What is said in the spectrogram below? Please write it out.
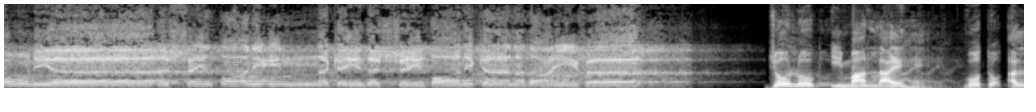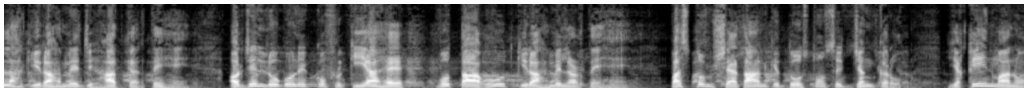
أولياء الشيطان إن كيد الشيطان كان ضعيفا جو لوگ ایمان لائے ہیں، وہ تو اللہ کی راہ میں جہاد کرتے ہیں، اور جن لوگوں نے کفر کیا ہے، وہ تاغوت کی راہ میں لڑتے ہیں۔ پس تم شیطان کے دوستوں سے جنگ کرو۔ یقین مانو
